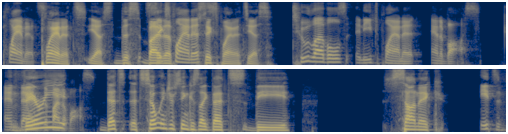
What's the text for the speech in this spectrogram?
planets. Planets. Yes. This by Six the planets. six planets. Yes. Two levels in each planet and a boss, and then Very- the final boss. That's that's so interesting because like that's the Sonic. It's very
